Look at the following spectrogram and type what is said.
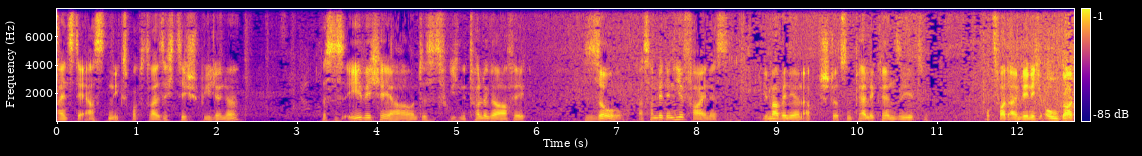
eins der ersten Xbox 360 Spiele, ne? Das ist ewig her und es ist wirklich eine tolle Grafik. So, was haben wir denn hier Feines? Immer wenn ihr einen abgestürzten Pelican seht, opfert ein wenig... Oh Gott!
